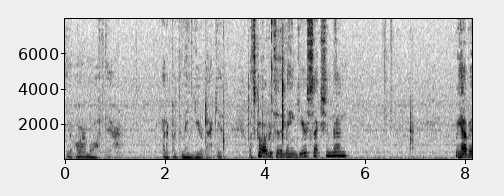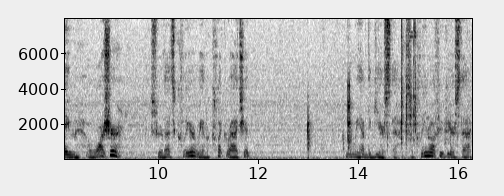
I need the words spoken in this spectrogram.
the, the arm off there. Got to put the main gear back in. Let's go over to the main gear section then. We have a, a washer. Make sure that's clear. We have a click ratchet. And then we have the gear stack. So clean off your gear stack.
